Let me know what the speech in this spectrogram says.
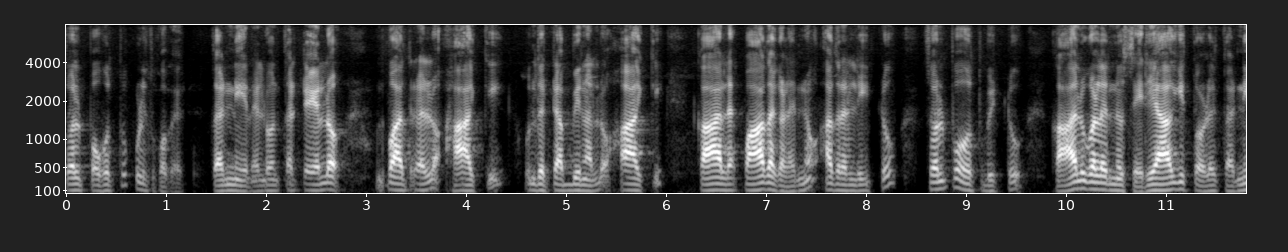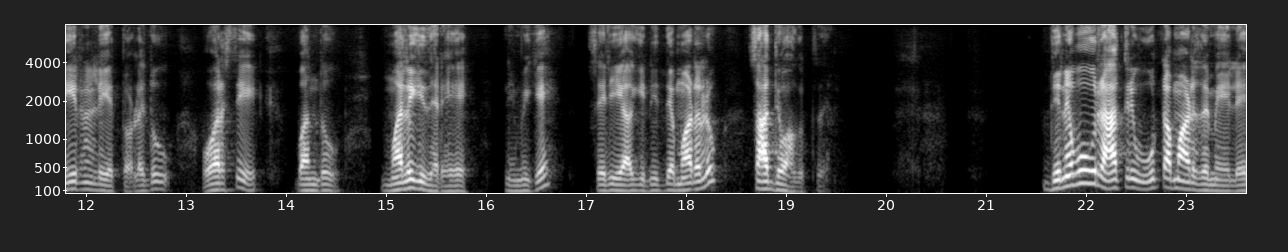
ಸ್ವಲ್ಪ ಹೊತ್ತು ಕುಳಿತುಕೋಬೇಕು. ತಣ್ಣೀರಲ್ಲಿ ಒಂದು ತಟ್ಟೆಯಲ್ಲೋ, ಒಂದು ಪಾತ್ರೆಯಲ್ಲೋ ಹಾಕಿ, ಒಂದು ಟಬ್ಬಿನಲ್ಲೋ ಹಾಕಿ ಕಾಲ, ಪಾದಗಳನ್ನು ಅದರಲ್ಲಿ ಇಟ್ಟು ಸ್ವಲ್ಪ ಹೊತ್ತು ಬಿಟ್ಟು ಕಾಲುಗಳನ್ನು ಸರಿಯಾಗಿ ತೊಳೆ, ತಣ್ಣೀರಿನಲ್ಲಿಯೇ ತೊಳೆದು ಒರೆಸಿ ಬಂದು ಮಲಗಿದರೆ ನಿಮಗೆ ಸರಿಯಾಗಿ ನಿದ್ದೆ ಮಾಡಲು ಸಾಧ್ಯವಾಗುತ್ತದೆ. ದಿನವೂ ರಾತ್ರಿ ಊಟ ಮಾಡಿದ ಮೇಲೆ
